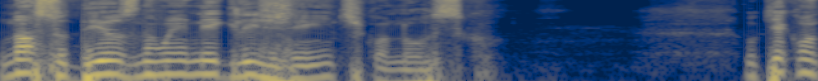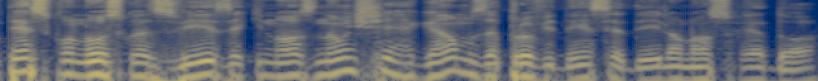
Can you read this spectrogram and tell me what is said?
Nosso Deus não é negligente conosco. O que acontece conosco às vezes é que nós não enxergamos a providência dele ao nosso redor.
